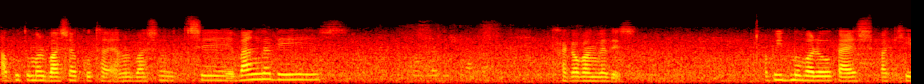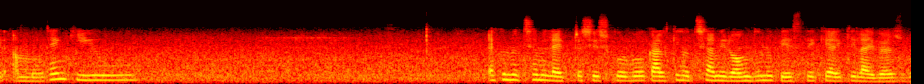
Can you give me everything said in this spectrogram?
আপু, তোমার বাসা কোথায়? আমার বাসা হচ্ছে বাংলাদেশ। ঢাকা, বাংলাদেশ। আপু, ঈদ মোবারক, আয়েশ পাখির আম্মু থ্যাংক ইউ এখন হচ্ছে আমি লাইভটা শেষ করব। কালকে হচ্ছে আমি রংধনু পেজ থেকে আর কি লাইভে আসব।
